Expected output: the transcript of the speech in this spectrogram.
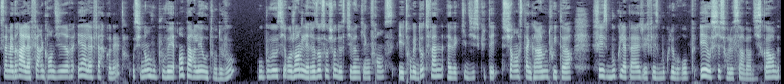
Ça m'aidera à la faire grandir et à la faire connaître, ou sinon vous pouvez en parler autour de vous. Vous pouvez aussi rejoindre les réseaux sociaux de Stephen King France et trouver d'autres fans avec qui discuter sur Instagram, Twitter, Facebook la page et Facebook le groupe et aussi sur le serveur Discord.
